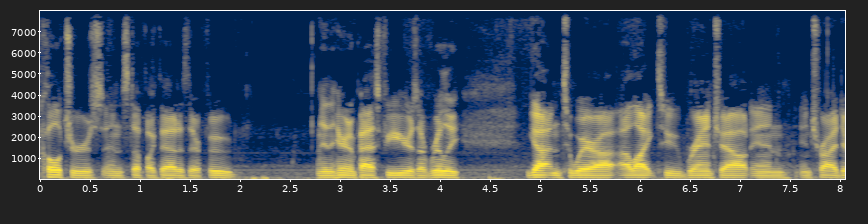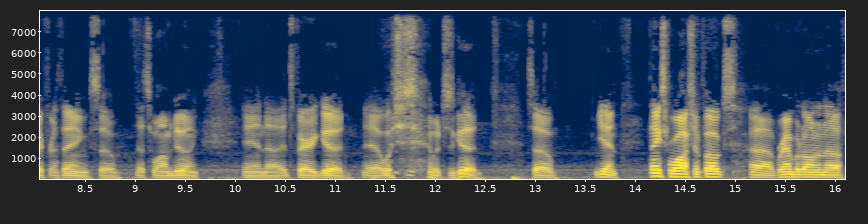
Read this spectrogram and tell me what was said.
cultures and stuff like that as their food. And here in the past few years, I've really gotten to where I, I like to branch out and, and try different things. So that's what I'm doing. And uh, it's very good, uh, which, is, which is good. So again, thanks for watching, folks. Uh, I've rambled on enough.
